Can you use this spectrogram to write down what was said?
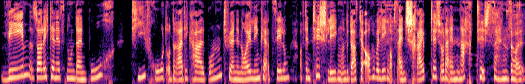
Wem soll ich denn jetzt nun dein Buch tiefrot und radikal bunt für eine neue linke Erzählung auf den Tisch legen. Und du darfst ja auch überlegen, ob es ein Schreibtisch oder ein Nachttisch sein soll.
